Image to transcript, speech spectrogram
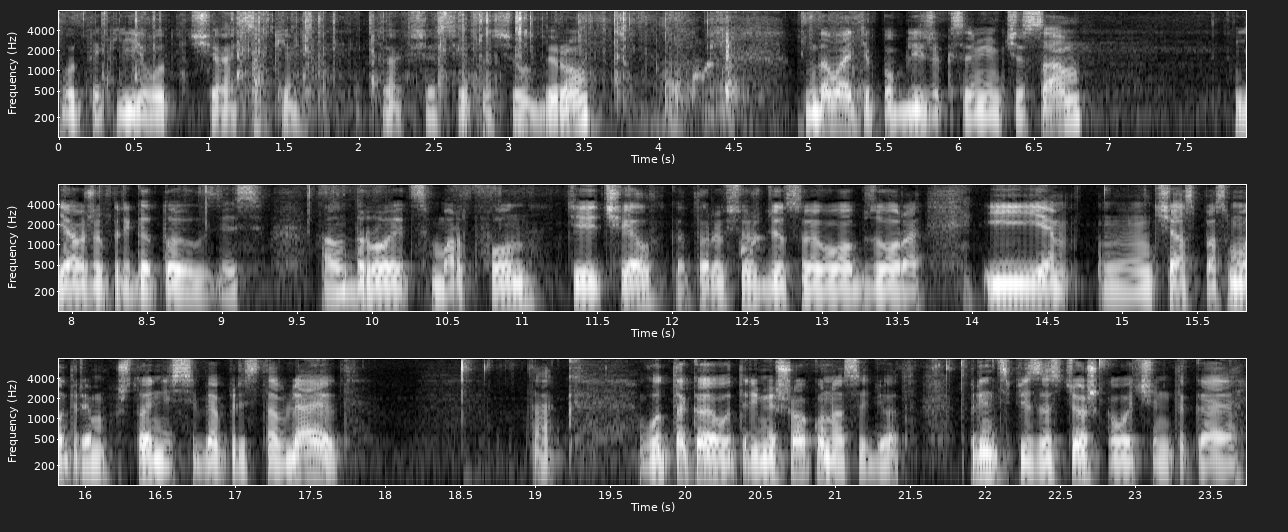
Вот такие вот часики. Так, сейчас я это все уберу. Давайте поближе к самим часам. Я уже приготовил здесь Android смартфон THL, который все ждет своего обзора. И сейчас посмотрим, что они из себя представляют. Так, вот такой вот ремешок у нас идет. В принципе, застежка очень такая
